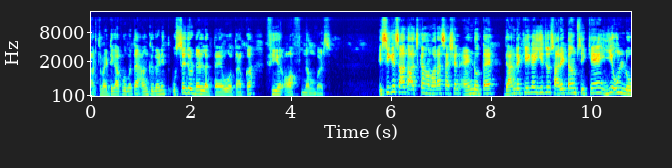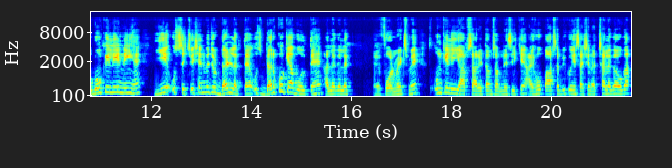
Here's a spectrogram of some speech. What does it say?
अर्थमेटिक आपको पता है, अंक गणित, उससे जो डर लगता है, वो होता है आपका फियर ऑफ़ नंबर्स इसी के साथ आज का हमारा सेशन एंड होता है। ध्यान रखिएगा, ये जो सारे टर्म सीखे हैं, ये उन लोगों के लिए नहीं है। ये उस सिचुएशन में जो डर लगता है, उस डर को क्या बोलते हैं? अलग अलग फॉर्मेट्स में। तो उनके लिए आप सारे टर्म्स हमने सीखे आई होप आप सभी को ये सेशन अच्छा लगा होगा।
